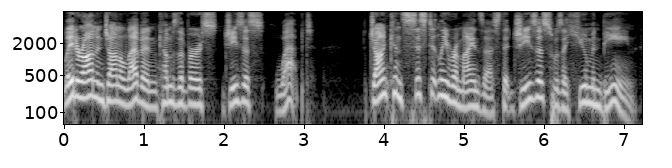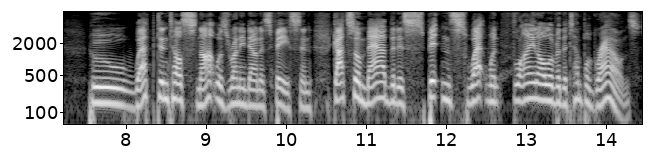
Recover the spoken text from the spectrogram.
Later on in John 11 comes the verse, Jesus wept. John consistently reminds us that Jesus was a human being who wept until snot was running down his face and got so mad that his spit and sweat went flying all over the temple grounds.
